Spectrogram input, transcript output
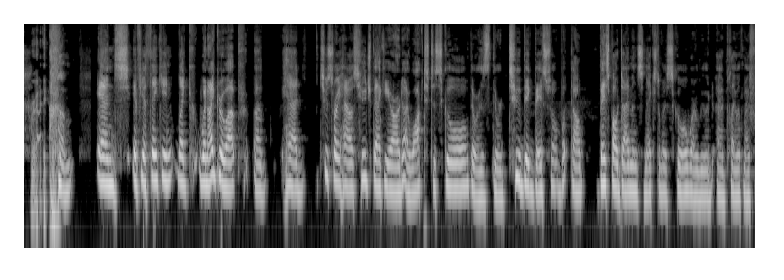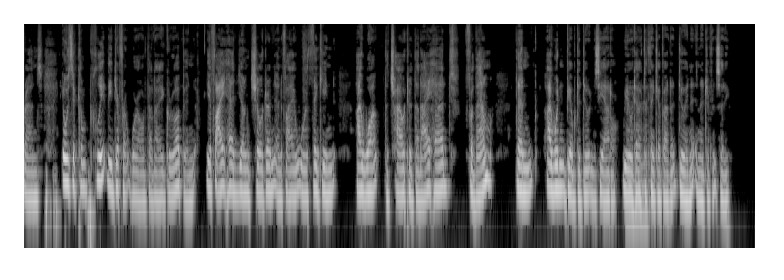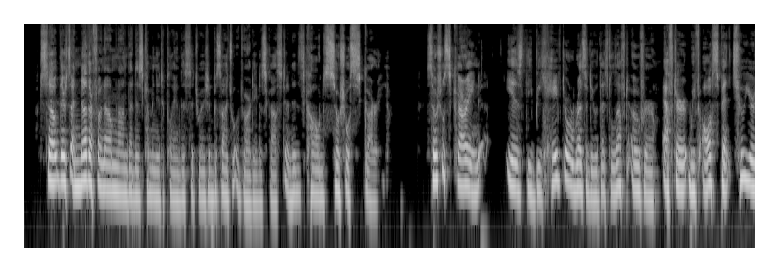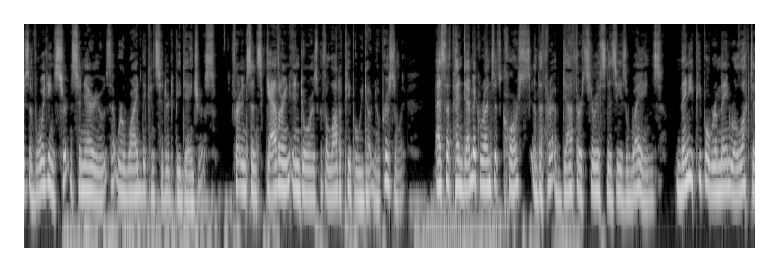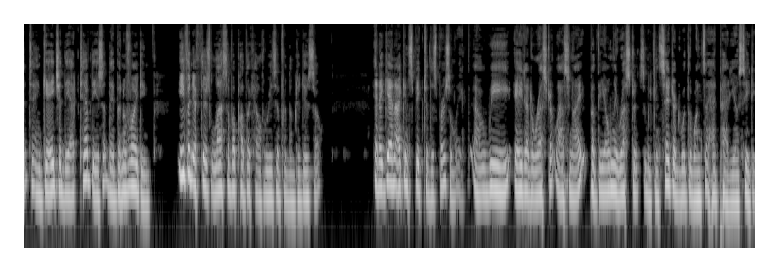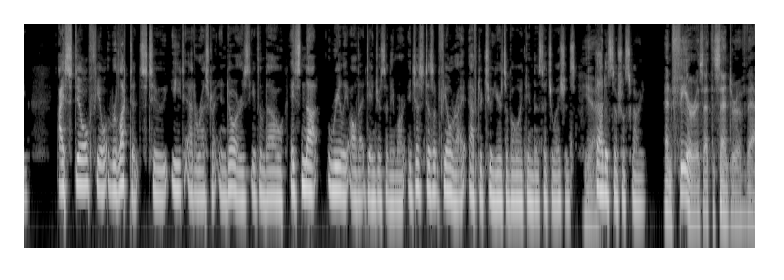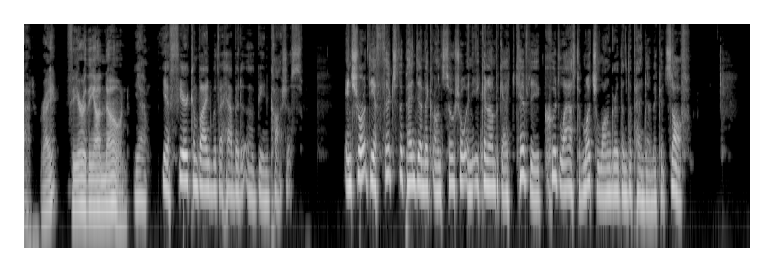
right. Um, and if you're thinking, like when I grew up, uh, had two story house, huge backyard. I walked to school. There was there were two big baseball baseball diamonds next to my school where we would I'd play with my friends. It was a completely different world that I grew up in. If I had young children and if I were thinking I want the childhood that I had for them, then I wouldn't be able to do it in Seattle. We would have to mm-hmm. think about it doing it in a different city. So there's another phenomenon that is coming into play in this situation besides what we've already discussed, and it's called social scarring. Social scarring is the behavioral residue that's left over after we've all spent two years avoiding certain scenarios that were widely considered to be dangerous. For instance, gathering indoors with a lot of people we don't know personally. As the pandemic runs its course and the threat of death or serious disease wanes, many people remain reluctant to engage in the activities that they've been avoiding, even if there's less of a public health reason for them to do so. And again, I can speak to this personally. Uh, we ate at a restaurant last night, but the only restaurants that we considered were the ones that had patio seating. I still feel reluctance to eat at a restaurant indoors, even though it's not really all that dangerous anymore. It just doesn't feel right after two years of avoiding those situations. Yeah. That is social scarring. And fear is at the center of that, right? Fear of the unknown. Yeah. Yeah, fear combined with a habit of being cautious. In short, the effects of the pandemic on social and economic activity could last much longer than the pandemic itself.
